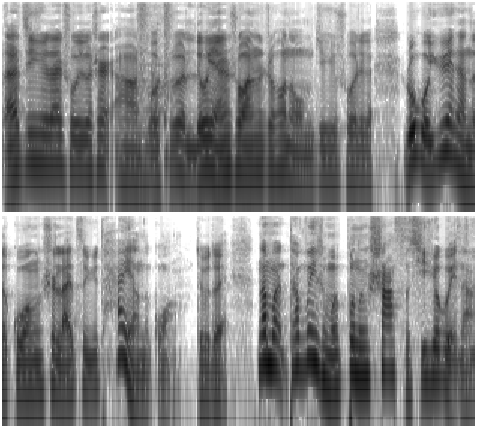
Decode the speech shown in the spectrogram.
来，继续再说一个事儿啊！我这个留言说完了之后呢，我们继续说这个：如果月亮的光是来自于太阳的光，对不对？那么它为什么不能杀死吸血鬼呢？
